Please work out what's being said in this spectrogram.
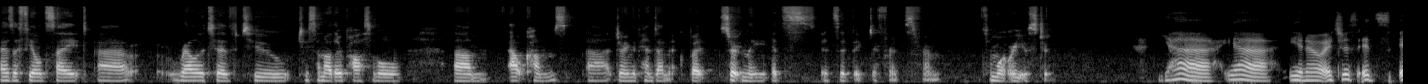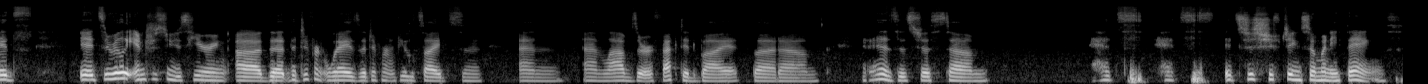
as a field site uh, relative to to some other possible um, outcomes uh, during the pandemic, but certainly it's it's a big difference from from what we're used to. Yeah, yeah. You know, it's just it's it's it's really interesting just hearing uh, the the different ways the different field sites and and and labs are affected by it but um, it is it's just um, it's it's it's just shifting so many things.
